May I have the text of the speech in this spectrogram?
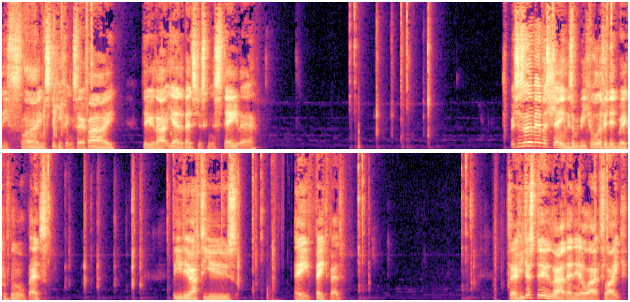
the slime sticky thing. So if I do that, yeah, the bed's just going to stay there. Which is a little bit of a shame because it would be cool if it did work with normal beds. But you do have to use a fake bed. So if you just do that, then it'll act like,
